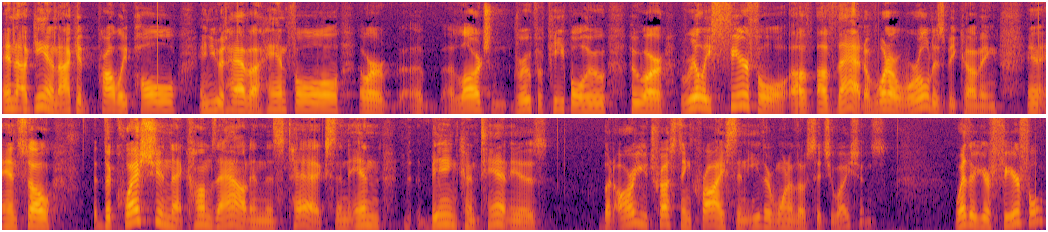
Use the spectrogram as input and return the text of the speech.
And again, I could probably poll, and you would have a handful or a, a, large group of people who, who are really fearful of, of that, of what our world is becoming. And, and so the question that comes out in this text and in being content is but are you trusting Christ in either one of those situations? Whether you're fearful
